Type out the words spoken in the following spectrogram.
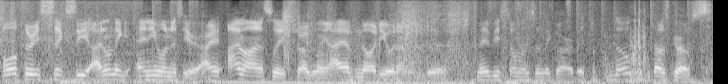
Full 360. I don't think anyone is here. I, I'm honestly struggling. I have no idea what I'm gonna do. Maybe someone's in the garbage. Nope. That was gross.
